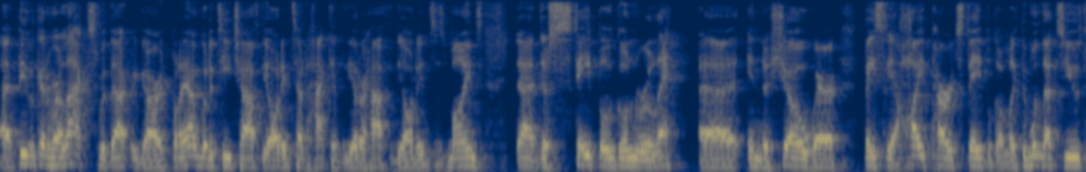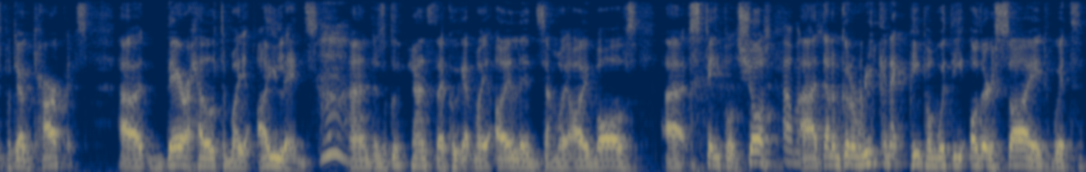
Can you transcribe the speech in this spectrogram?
uh, people can relax with that regard. But I am going to teach half the audience how to hack into the other half of the audience's minds. Uh, there's staple gun roulette uh, in the show, where basically a high-powered staple gun, like the one that's used to put down carpets. Uh, they're held to my eyelids, and there's a good chance that I could get my eyelids and my eyeballs uh, stapled shut. Oh uh, then I'm going to reconnect people with the other side, with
